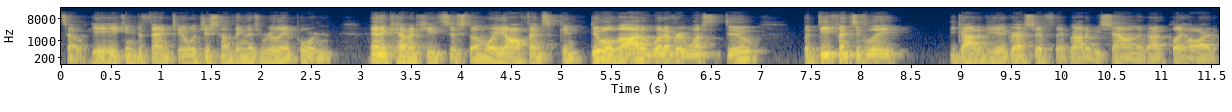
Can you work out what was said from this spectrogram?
So he, he can defend too, which is something that's really important in a Kevin Keatts system where the offense can do a lot of whatever it wants to do. But defensively, you got to be aggressive. They've got to be sound. They've got to play hard.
